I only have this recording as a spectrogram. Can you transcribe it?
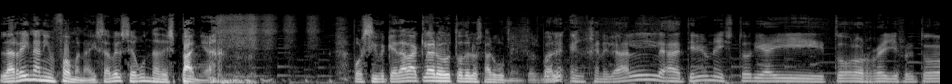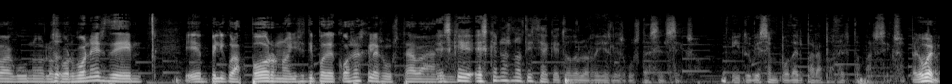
la reina ninfómana, Isabel II de España. Por si me quedaba claro todos los argumentos, ¿vale? En general ah, tienen una historia ahí todos los reyes, sobre todo algunos los To- borbones de eh, películas porno y ese tipo de cosas que les gustaban. Es que, es que no es noticia que a todos los reyes les gustase el sexo y tuviesen poder para poder tomar sexo. Pero bueno,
